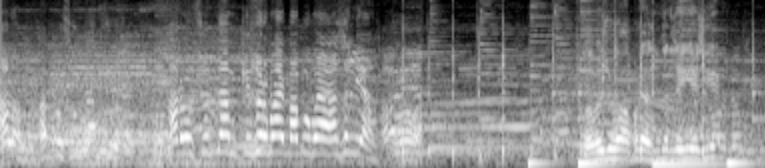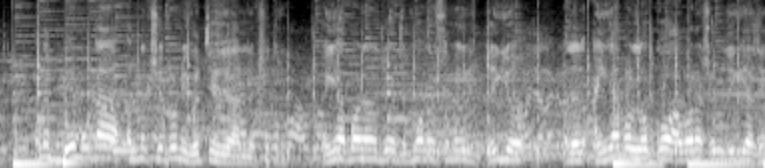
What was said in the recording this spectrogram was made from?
હાલો. આપણું શુભ નામ શું છે? મારું શુભ નામ? કિશોરભાઈ બાબુભાઈ હાસલિયા. તો હવે જો આપણે અંદર જઈએ છીએ અને બે મોટા અન્ય ક્ષેત્રોની વચ્ચે છે આ અન્ય અહીંયા પણ જો જમવાનો સમય થઈ ગયો એટલે અહીંયા પણ લોકો આવવાના શરૂ થઈ ગયા છે.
